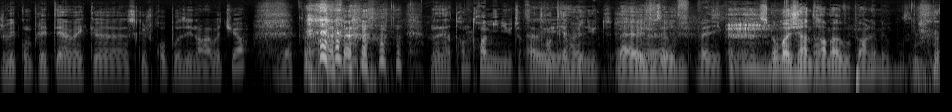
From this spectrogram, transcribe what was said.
je vais compléter avec euh, ce que je proposais dans la voiture. D'accord. On est à 33 minutes, enfin Ah oui, 34 ah oui. minutes. Bah, je vous avais dit. Vas-y. Sinon, moi j'ai un drama à vous parler, mais bon.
